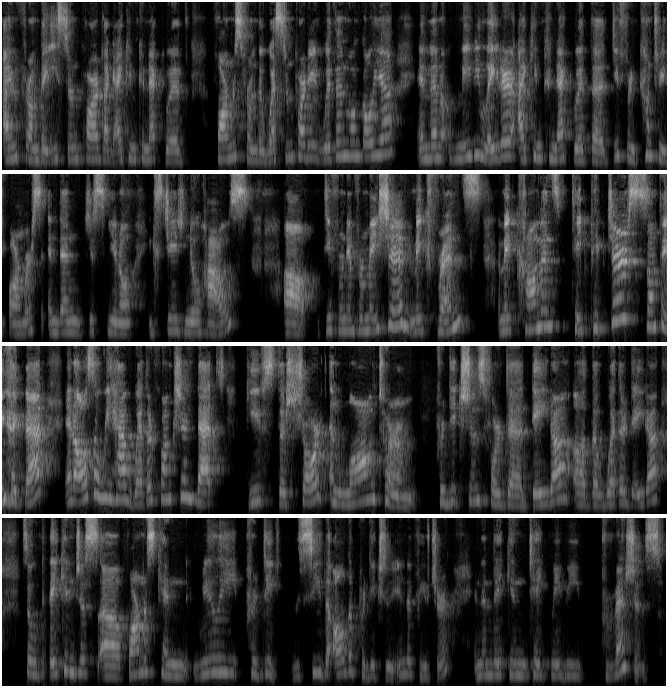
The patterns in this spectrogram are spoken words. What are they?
i'm from the eastern part. Like i can connect with farmers from the western part within Mongolia. And then maybe later I can connect with uh, different country farmers and then just, you know, exchange know-hows, uh, different information, make friends, make comments, take pictures, something like that. And also we have weather function that gives the short and long-term predictions for the data, uh, the weather data. So they can just, uh, farmers can really predict, see the, all the prediction in the future, and then they can take maybe preventions.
